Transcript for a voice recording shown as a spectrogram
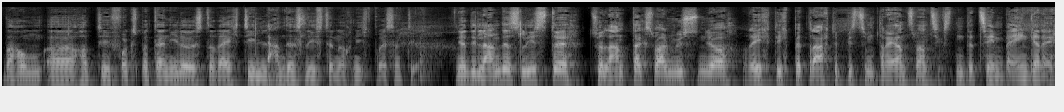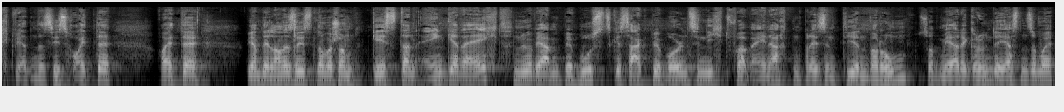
Warum äh, hat die Volkspartei Niederösterreich die Landesliste noch nicht präsentiert? Ja, die Landesliste zur Landtagswahl müssen ja rechtlich betrachtet bis zum 23. Dezember eingereicht werden. Das ist heute. Heute, wir haben die Landeslisten aber schon gestern eingereicht. Nur wir haben bewusst gesagt, wir wollen sie nicht vor Weihnachten präsentieren. Warum? Es hat mehrere Gründe. Erstens einmal,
